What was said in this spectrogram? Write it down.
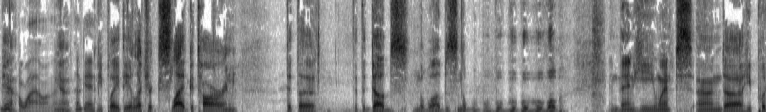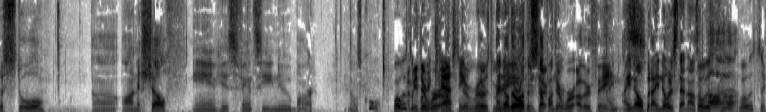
Yeah. a while. And Yeah. okay. He played the electric slide guitar and did the did the dubs and the wubs and the wub wub wub wub wub wub wub. And then he went and uh, he put a stool uh, on a shelf in his fancy new bar. That was cool. What was I the mean, point there of were, casting there- there- Rosemarie? I know there are other stuff there, on there there. were other I, things. I know, but I noticed that and I was What was, like, ah. the, what was the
